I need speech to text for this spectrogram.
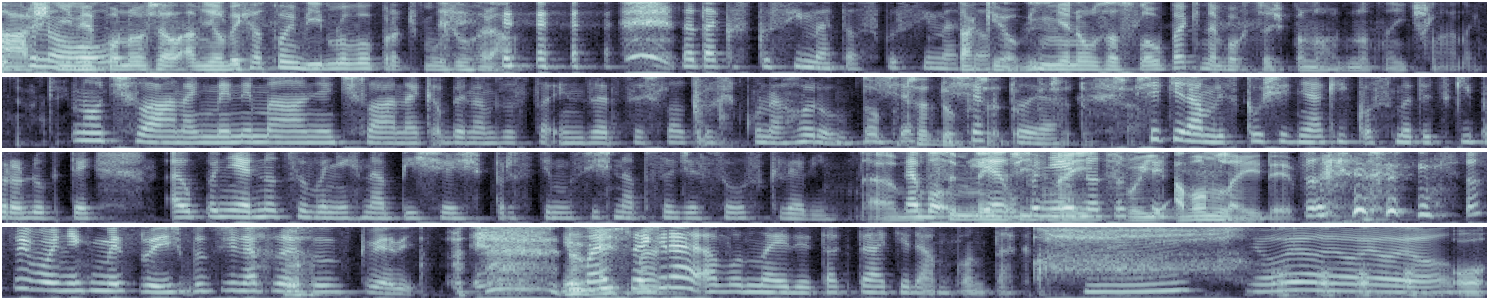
nakouknout. vášnivě ponořil a měl bych aspoň výmluvu, proč můžu hrát. No tak zkusíme to, zkusíme tak to. jo, výměnou za sloupek nebo chceš plnohodnotný článek nějaký? No článek, minimálně článek, aby nám zase ta inzerce šla trošku nahoru. Víš, Dobře, jak, víš, dobře, jak to je. dobře, dobře. Ještě ti dám vyzkoušet nějaký kosmetický produkty a úplně jedno, co o nich napíšeš, prostě musíš napsat, že jsou skvělí. Eh, Nebo Musím je nejdřív úplně najít jedno, co svoji si- Avon Lady. Co, co si o nich myslíš? Musíš napsat, že jsou skvělí. No, Jo, moje když jsme- segra je Avon Lady, tak to já ti dám kontakt. Hmm. Jo, jo, jo, jo, jo.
